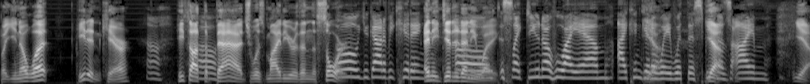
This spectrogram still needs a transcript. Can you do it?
But you know what? He didn't care. Oh. He thought the Oh. badge was mightier than the sword. Oh, you got to be kidding. And he did it Oh, anyway. It's like, do you know who I am? I can get Yeah. away with this Yeah. because I'm. Yeah.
